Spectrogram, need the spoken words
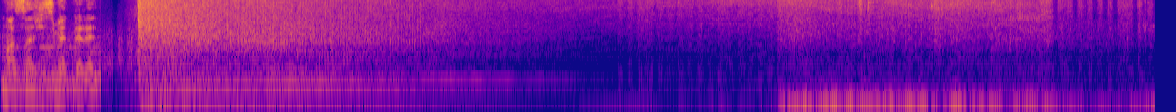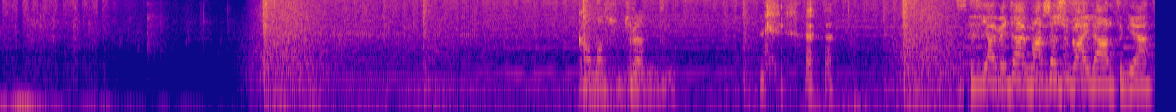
Masaj hizmetleri. Kama Sutra. ya Mete abi başla şu gayla artık ya.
